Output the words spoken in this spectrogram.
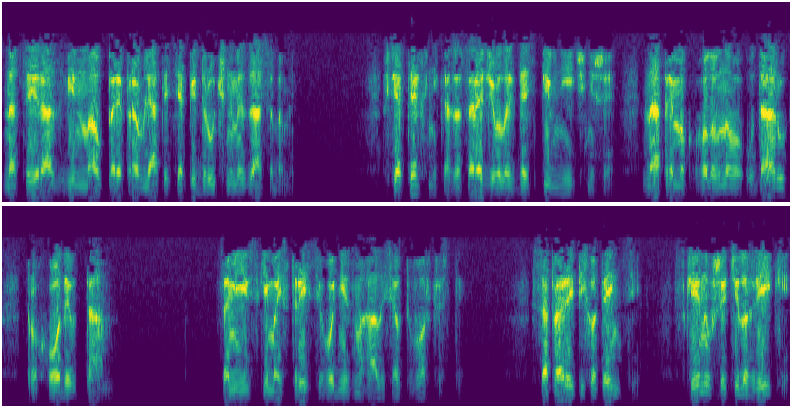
На цей раз він мав переправлятися підручними засобами. Вся техніка зосереджувалась десь північніше, напрямок головного удару проходив там. Саміївські майстри сьогодні змагалися в творчості. Сапери й піхотинці, скинувши тілогрійки,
